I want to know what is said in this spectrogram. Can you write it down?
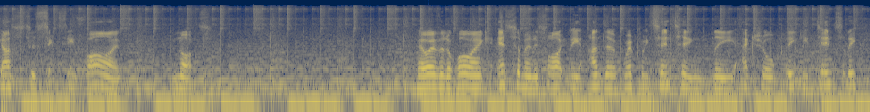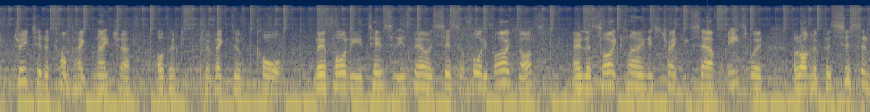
gusts to 65 knots. However, the Dvorak estimate is slightly underrepresenting the actual peak intensity due to the compact nature of the convective core. Therefore, the intensity is now assessed at 45 knots and the cyclone is tracking southeastward along a persistent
